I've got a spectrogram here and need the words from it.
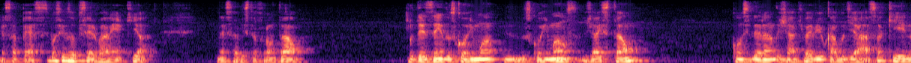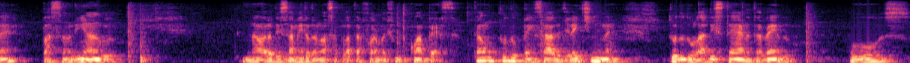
essa peça. Se vocês observarem aqui, ó, nessa vista frontal, o desenho dos, corrimão, dos corrimãos já estão considerando já que vai vir o cabo de aço aqui, né, passando em ângulo na hora do içamento da nossa plataforma junto com a peça. Então tudo pensado direitinho, né? Tudo do lado externo, tá vendo? Os,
